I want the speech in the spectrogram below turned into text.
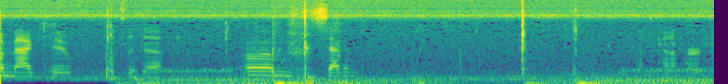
A mag two. What's the depth? Um, seven. That's kind of perfect.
